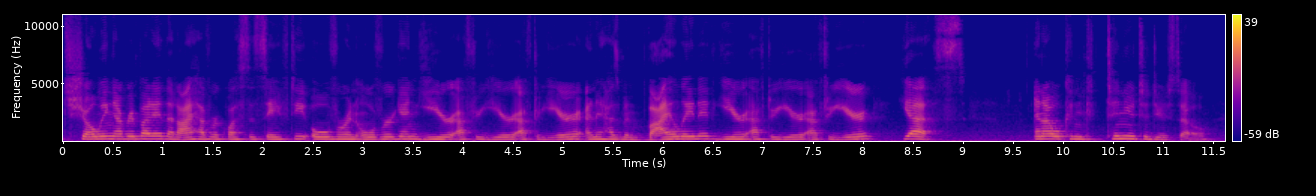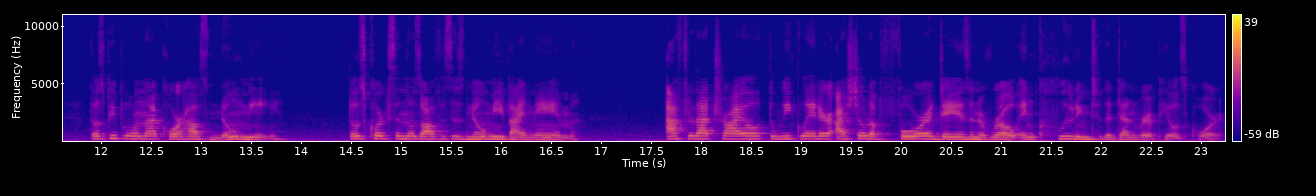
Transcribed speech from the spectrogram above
showing everybody that I have requested safety over and over again, year after year after year, and it has been violated year after year after year? Yes. And I will continue to do so. Those people in that courthouse know me. Those clerks in those offices know me by name. After that trial, the week later, I showed up four days in a row, including to the Denver Appeals Court.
